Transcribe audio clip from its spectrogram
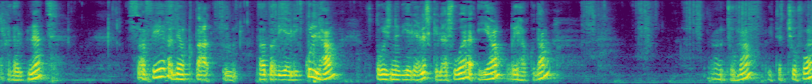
هكذا البنات. صافي غادي نقطع البطاطا ديالي كلها الطويجنه ديالي على شكل عشوائيه غير هكذا. هانتوما كي تتشوفوا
